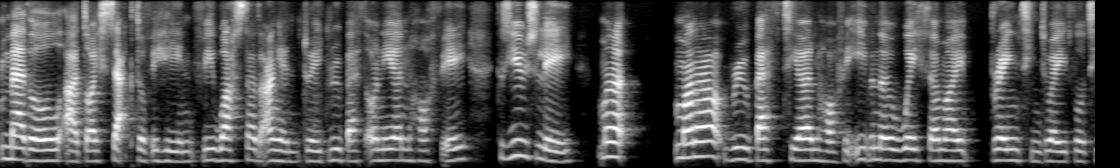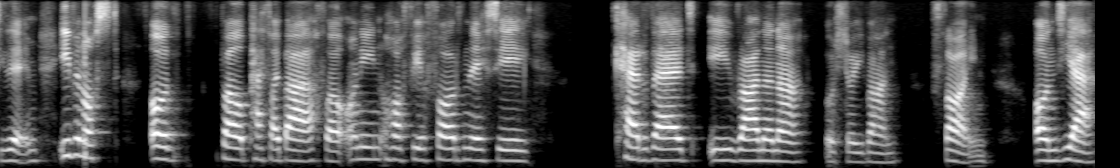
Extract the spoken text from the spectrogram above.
meddwl a dissecto fy hun, fi wastad angen dweud rhywbeth o'n i yn hoffi. Because usually, mae yna ma, na, rhywbeth ti yn hoffi, even though weithio mae brain ti'n dweud fod ti ddim. Even os oedd fel pethau bach, fel o'n i'n hoffi y ffordd nes i cerdded i ran yna o llwyfan. Fine. Ond ie, yeah,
